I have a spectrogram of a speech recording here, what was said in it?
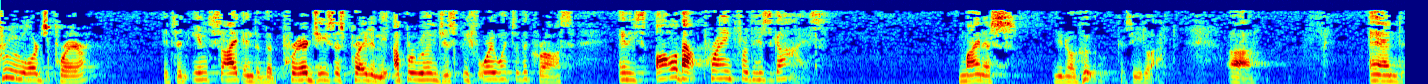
true Lord's prayer. It's an insight into the prayer Jesus prayed in the upper room just before he went to the cross, and it's all about praying for his guys, minus you know who, because he left. Uh, and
